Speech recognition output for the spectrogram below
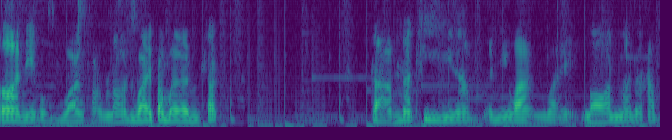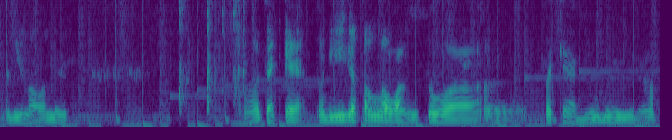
ก็อันนี้ผมวางความร้อนไว้ประมาณสักสามนาทีนะครับ อันนี้วางไว้ร้อนแล้วนะครับ อันนี้ร้อนเลยอ๋อจะแกะตัวนี้จะต้องระวังตัวสแกนนิ้วมือนะครับ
